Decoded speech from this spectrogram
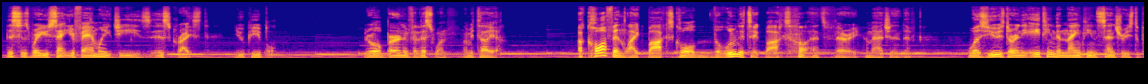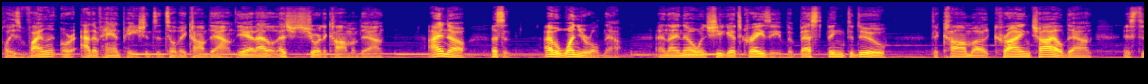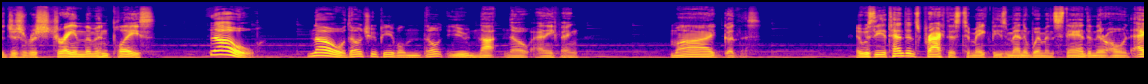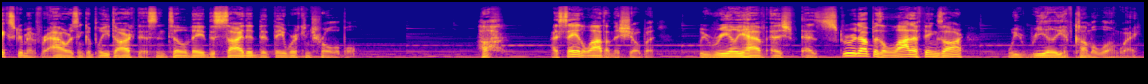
This is where you sent your family. Jesus Christ, you people, you're all burning for this one. Let me tell you. A coffin-like box called the lunatic box. Oh, that's very imaginative was used during the 18th and 19th centuries to place violent or out of hand patients until they calm down. Yeah, that'll, that's sure to calm them down. I know. Listen, I have a one year old now, and I know when she gets crazy, the best thing to do to calm a crying child down is to just restrain them in place. No! No, don't you people, don't you not know anything? My goodness. It was the attendant's practice to make these men and women stand in their own excrement for hours in complete darkness until they decided that they were controllable. Huh. I say it a lot on this show, but we really have, as, as screwed up as a lot of things are, we really have come a long way.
